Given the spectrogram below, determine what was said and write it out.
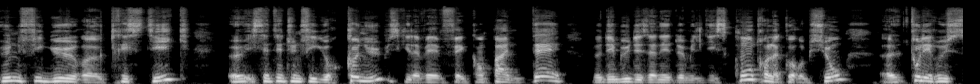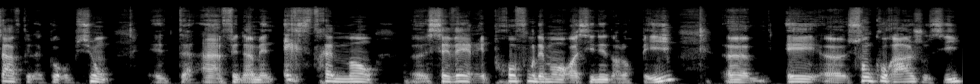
une figure christique. C'était une figure connue puisqu'il avait fait campagne dès le début des années 2010 contre la corruption. tous les Russes savent que la corruption est un phénomène extrêmement euh, sévère et profondément enraciné dans leur pays, euh, et euh, son courage aussi,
